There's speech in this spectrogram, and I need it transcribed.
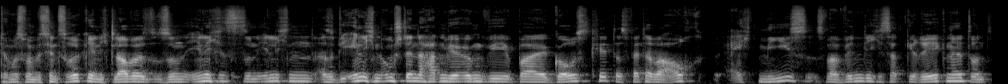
Da muss man ein bisschen zurückgehen. Ich glaube, so ein ähnliches, so einen ähnlichen, also die ähnlichen Umstände hatten wir irgendwie bei Ghost Kid. Das Wetter war auch echt mies. Es war windig, es hat geregnet und.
